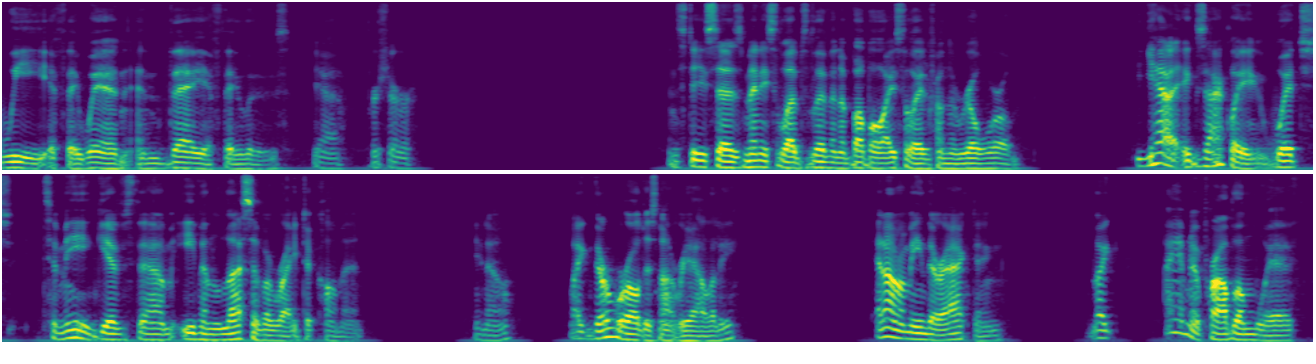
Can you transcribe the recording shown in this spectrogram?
we if they win and they if they lose. Yeah, for sure. And Steve says many celebs live in a bubble isolated from the real world. Yeah, exactly, which to me gives them even less of a right to comment. You know? Like their world is not reality. And I don't mean they're acting. Like, I have no problem with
